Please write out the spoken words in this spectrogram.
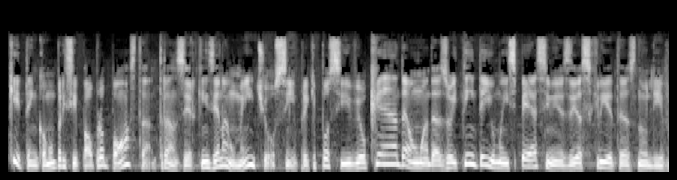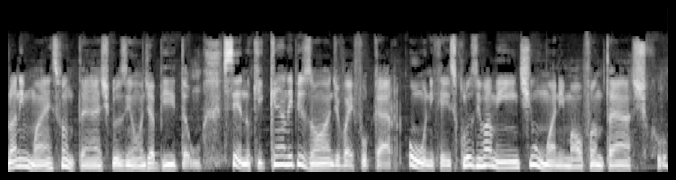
que tem como principal proposta trazer quinzenalmente, ou sempre que possível, cada uma das 81 espécimes descritas no livro Animais Fantásticos e Onde Habitam, sendo que cada episódio vai focar única e exclusivamente um animal fantástico.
